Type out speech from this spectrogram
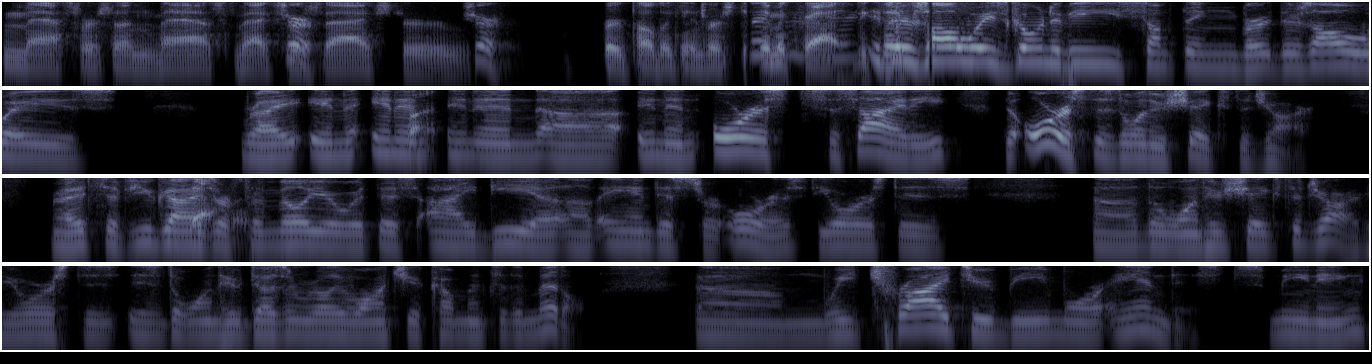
mass versus unmasked, vax sure. versus vaxxed, or sure. Republican versus Democrat. Because there's always going to be something. There's always right in in an right. in an uh, in an orist society. The orist is the one who shakes the jar, right? So if you guys exactly. are familiar with this idea of andist or orist, the orist is uh, the one who shakes the jar. The orist is, is the one who doesn't really want you coming to the middle. Um, we try to be more andists, meaning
